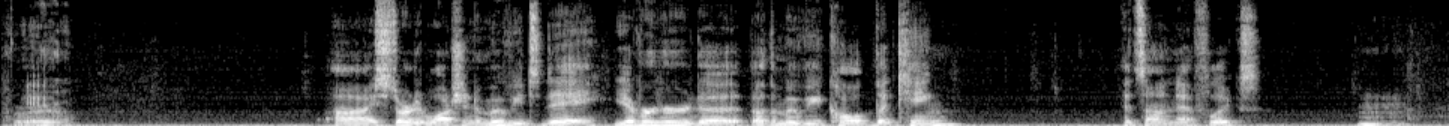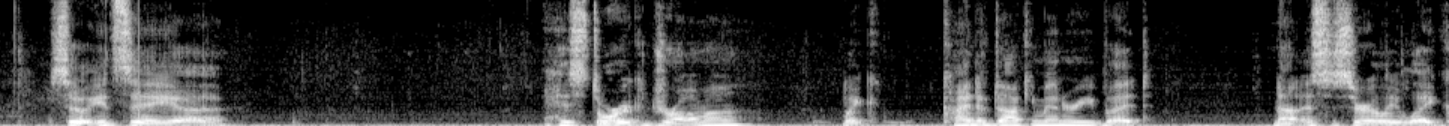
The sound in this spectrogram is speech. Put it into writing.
For Yeah. real. Uh, I started watching a movie today. You ever heard uh, of the movie called The King? It's on Netflix. Mm-mm. So it's a uh, historic drama, like kind of documentary, but not necessarily like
